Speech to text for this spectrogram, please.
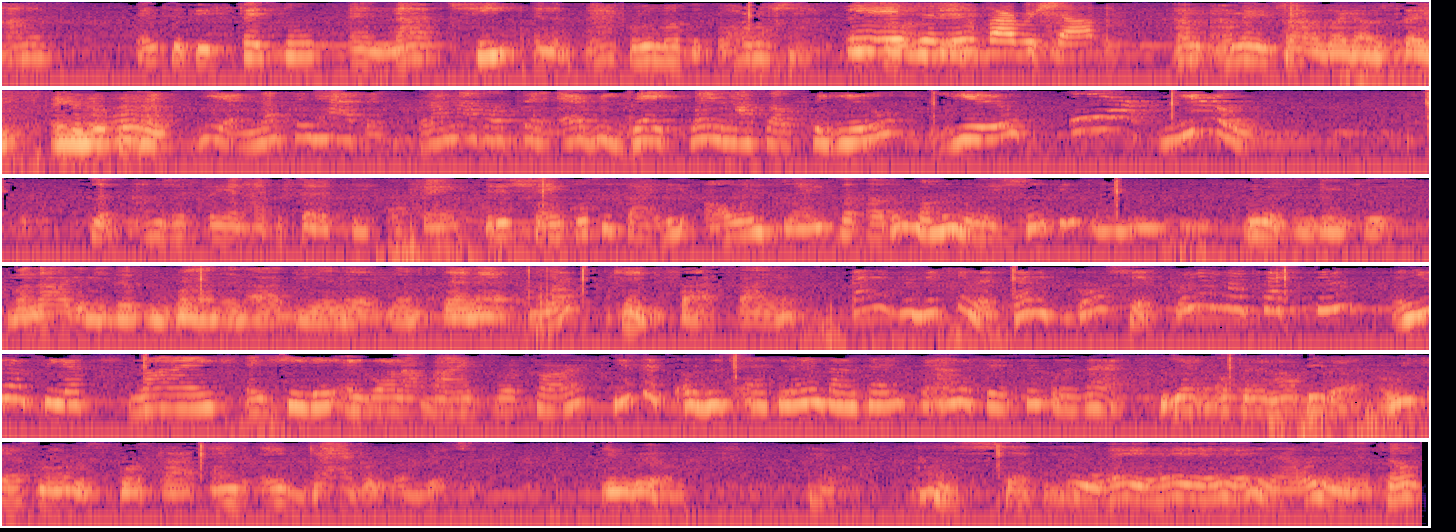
honest and to be faithful and not cheat in the back room of the barbershop. Here is the new barbershop. How, how many times I gotta say, ain't new nothing happened? Yeah, nothing happened. But I'm not gonna spend every day explaining myself to you, you, or you. Look, I'm just saying hypothetically, okay? It is shameful society always blames the other woman when they should be blaming Listen, doofus, monogamy doesn't run in our DNA. You understand that? What? You can't defy science. That is ridiculous. That is bullshit. Women have sex too, and you don't see us lying and cheating and going out buying sports cars. You're just a weak ass man, Dante. And honestly, it's simple as that. Yeah, okay, and I'll be that. A weak ass man with a sports car and a gaggle of bitches. In real life. Oh, oh shit, man. Ooh, hey, hey, hey, hey, now, wait a minute. Don't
